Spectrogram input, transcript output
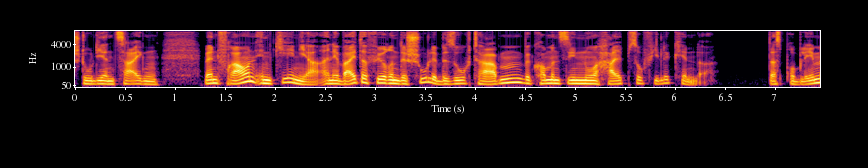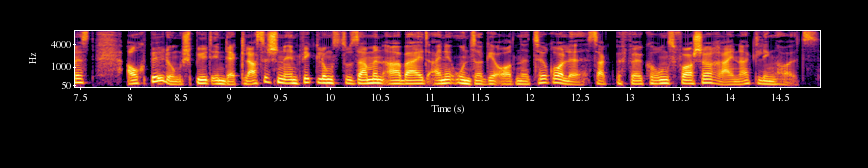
Studien zeigen, wenn Frauen in Kenia eine weiterführende Schule besucht haben, bekommen sie nur halb so viele Kinder. Das Problem ist, auch Bildung spielt in der klassischen Entwicklungszusammenarbeit eine untergeordnete Rolle, sagt Bevölkerungsforscher Rainer Klingholz.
